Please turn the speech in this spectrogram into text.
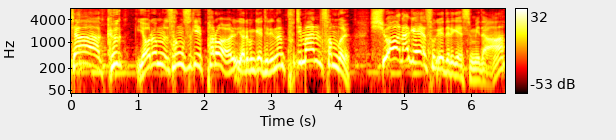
자, 극 여름 성수기 8월 여러분께 드리는 푸짐한 선물 시원하게 소개해 드리겠습니다.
